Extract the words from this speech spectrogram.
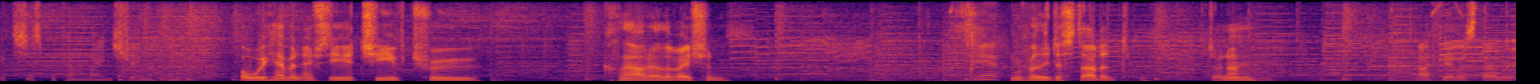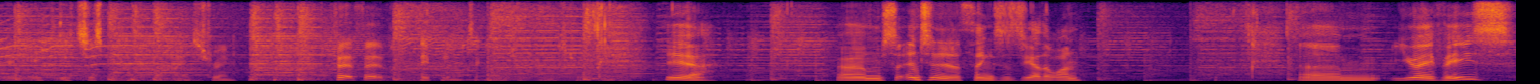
It's just become mainstream, I think. Or we haven't actually achieved true cloud elevation. Yeah, We've only just started. Don't know. I feel as though it, it, it's just become quite mainstream for, for people in the technology industry. Yeah. Um, so Internet of Things is the other one. Um, UAVs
